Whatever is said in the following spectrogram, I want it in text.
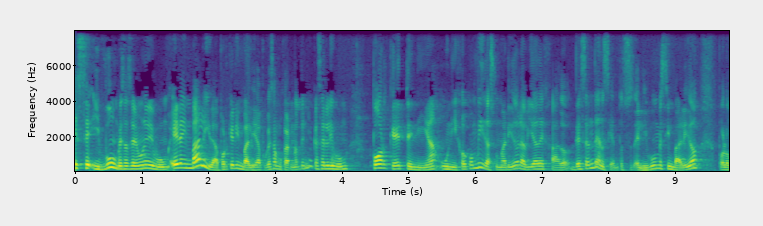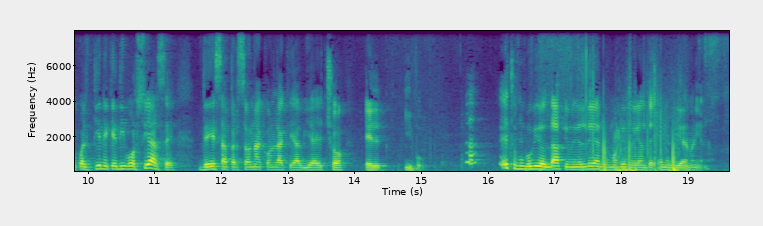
ese ibum, esa ceremonia de ibum, era inválida. ¿Por qué era inválida? Porque esa mujer no tenía que hacer el ibum porque tenía un hijo con vida. Su marido le había dejado descendencia. Entonces el ibum es inválido, por lo cual tiene que divorciarse de esa persona con la que había hecho el ibum. Ah, esto fue un poquito el dafio del día. Nos vemos bien mediante en el día de mañana.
